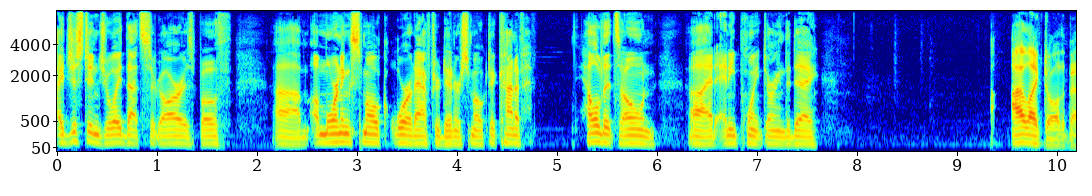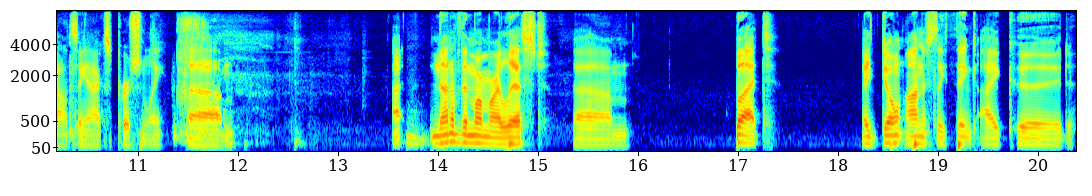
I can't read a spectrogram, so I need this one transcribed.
I just enjoyed that cigar as both um, a morning smoke or an after dinner smoke. It kind of held its own uh, at any point during the day. I liked all the balancing acts personally. Um, I, none of them are on my list, um, but I don't honestly think I could.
